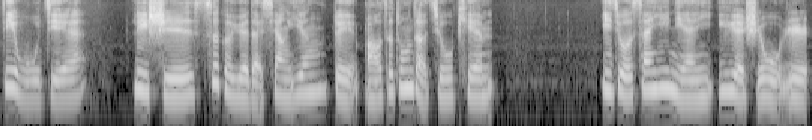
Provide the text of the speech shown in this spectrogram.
第五节：历时四个月的项英对毛泽东的纠偏。一九三一年一月十五日。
